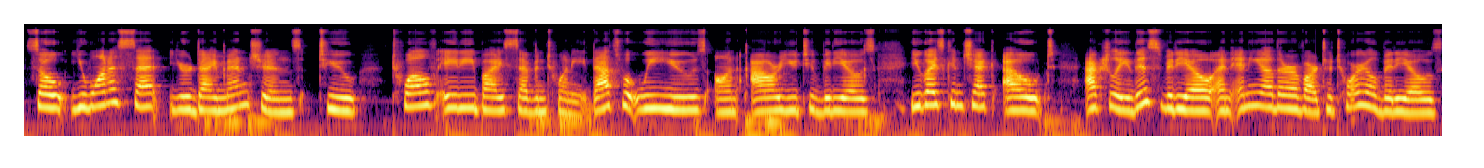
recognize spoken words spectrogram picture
So you want to set your dimensions to 1280 by 720. That's what we use on our YouTube videos. You guys can check out actually this video and any other of our tutorial videos.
